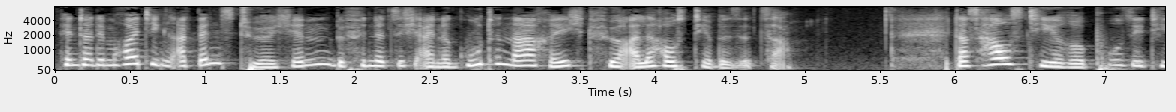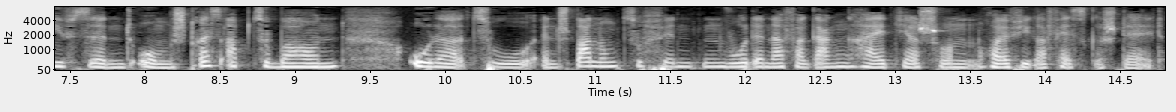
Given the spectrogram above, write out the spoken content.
Hinter dem heutigen Adventstürchen befindet sich eine gute Nachricht für alle Haustierbesitzer. Dass Haustiere positiv sind, um Stress abzubauen oder zu Entspannung zu finden, wurde in der Vergangenheit ja schon häufiger festgestellt.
